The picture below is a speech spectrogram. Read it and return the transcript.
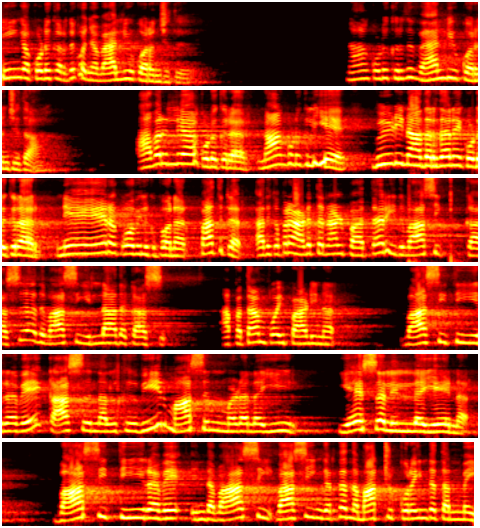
நீங்கள் கொடுக்கறது கொஞ்சம் வேல்யூ குறைஞ்சுது. நான் கொடுக்கறது வேல்யூ குறைஞ்சுதா? அவர் இல்லையா கொடுக்குறார்? நான் கொடுக்கலையே. வீடிநாதர் தானே கொடுக்குறார். நேர கோவிலுக்கு போனார். பார்த்துட்டார். அதுக்கப்புறம் அடுத்த நாள் பார்த்தார் இது வாசி காசு அது வாசி இல்லாத காசு. அப்போ தான் போய் பாடினார். வாசி தீரவே காசு நல்குவீர் மாசின் மழலையீர் ஏசல் இல்லையேனர். வாசி தீரவே இந்த வாசி வாசிங்கிறது அந்த மாற்று குறைந்த தன்மை.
